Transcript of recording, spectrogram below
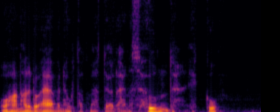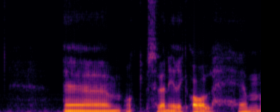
Och han hade då även hotat med att döda hennes hund, Echo. Ehm, och Sven-Erik Alhem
